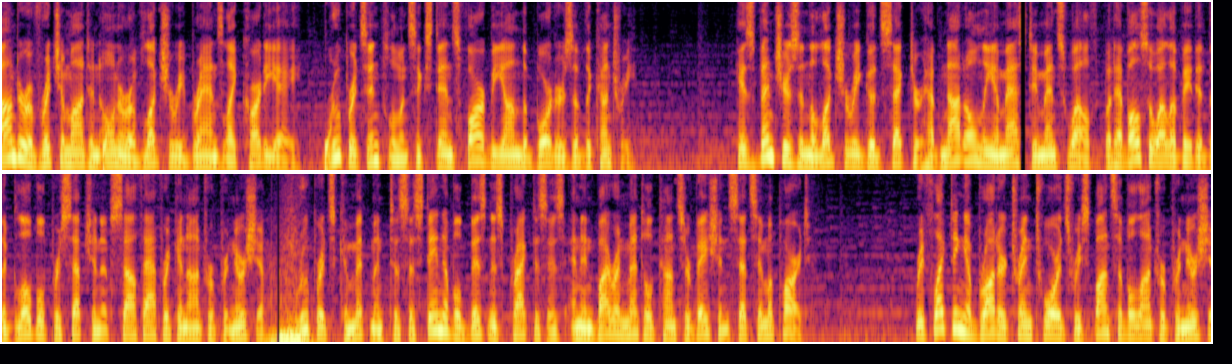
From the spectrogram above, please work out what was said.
Founder of Richemont and owner of luxury brands like Cartier, Rupert's influence extends far beyond the borders of the country. His ventures in the luxury goods sector have not only amassed immense wealth but have also elevated the global perception of South African entrepreneurship. Rupert's commitment to sustainable business practices and environmental conservation sets him apart. Reflecting a broader trend towards responsible entrepreneurship,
